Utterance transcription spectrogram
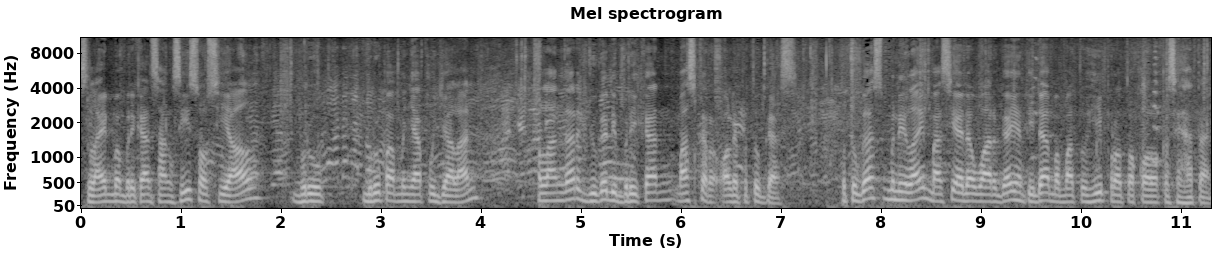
Selain memberikan sanksi sosial berupa menyapu jalan, pelanggar juga diberikan masker oleh petugas. Petugas menilai masih ada warga yang tidak mematuhi protokol kesehatan.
